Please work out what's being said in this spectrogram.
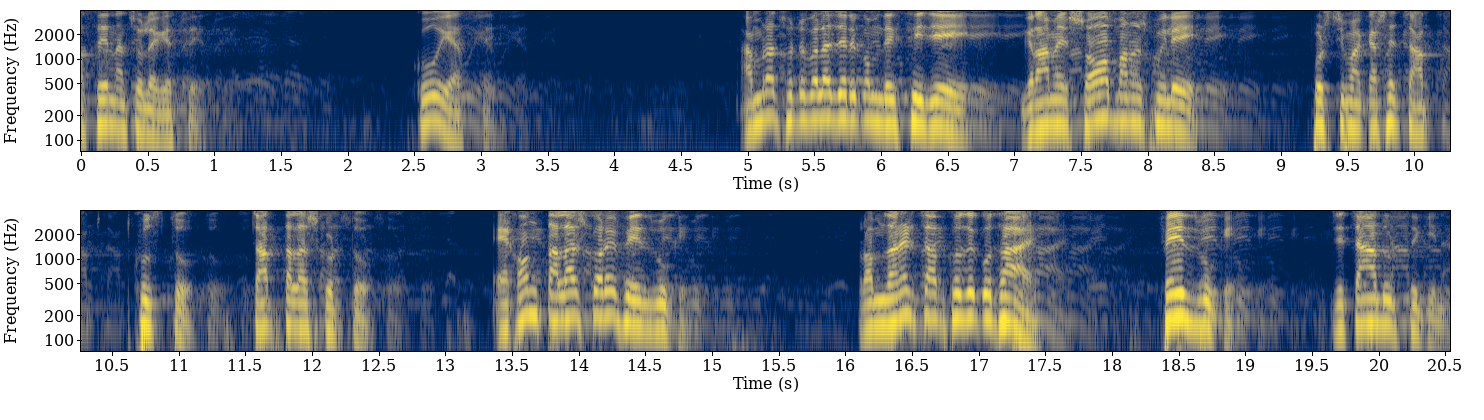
আছে না চলে গেছে? কই আছে? আমরা ছোটবেলা যেরকম দেখছি যে গ্রামের সব মানুষ মিলে পশ্চিম আকাশে চাঁদ খুঁজতো, চাঁদ তালাশ করত। এখন তালাশ করে ফেসবুকে। রমজানের চাঁদ খোঁজে কোথায়? ফেসবুকে, যে চাঁদ উঠছে কিনা।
